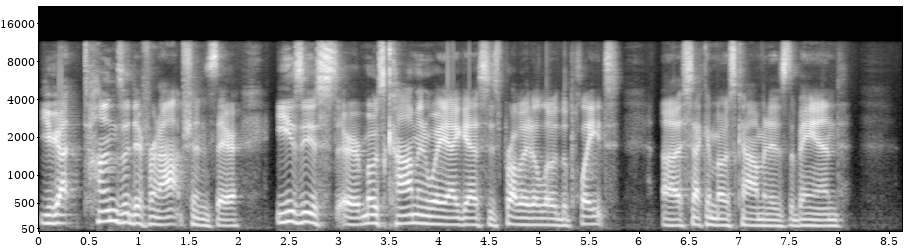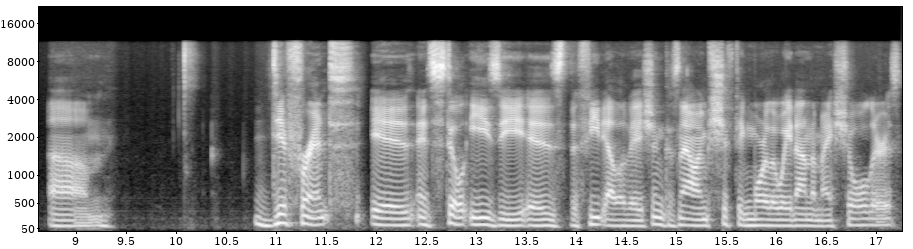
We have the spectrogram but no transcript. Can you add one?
you got tons of different options there. Easiest or most common way, I guess, is probably to load the plate. Uh, second most common is the band. Um, different is it's still easy is the feet elevation because now I'm shifting more of the weight onto my shoulders.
